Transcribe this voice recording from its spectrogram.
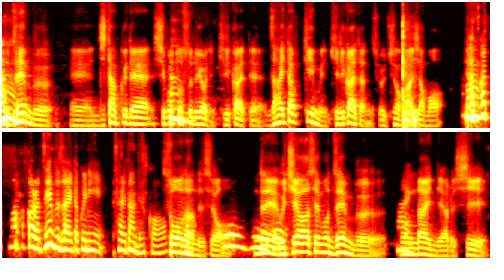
うん全部、えー自宅で仕事するように切り替えて、在宅勤務に切り替えたんですよ、うちの会社も。何月末から全部在宅にされたんですか？そうなんですよ。で、打ち合わせも全部はい。オンラインでやるし、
